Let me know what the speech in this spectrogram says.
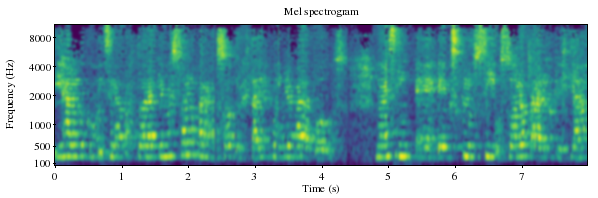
y es algo, como dice la pastora, que no es solo para nosotros, está disponible para todos no es eh, exclusivo solo para los cristianos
